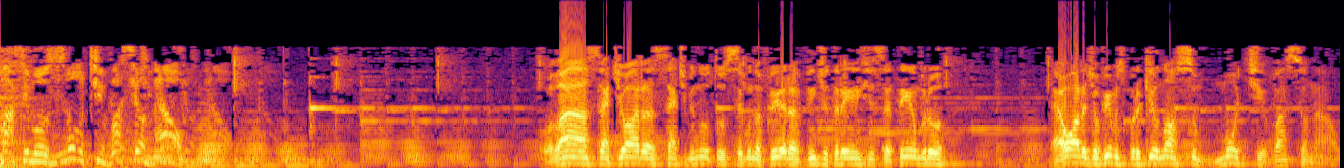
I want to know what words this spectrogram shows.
Máximos Motivacional. Olá, 7 horas, 7 minutos, segunda-feira, 23 de setembro. É hora de ouvirmos por aqui o nosso Motivacional.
